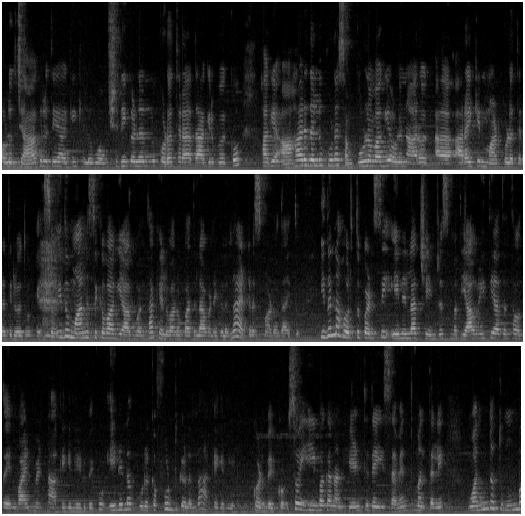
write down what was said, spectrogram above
ಅವಳಿಗೆ ಜಾಗೃತೆಯಾಗಿ ಕೆಲವು ಔಷಧಿಗಳನ್ನು ಕೊಡೋ ಥರದಾಗಿರ್ಬೇಕು ಹಾಗೆ ಆಹಾರದಲ್ಲೂ ಕೂಡ ಸಂಪೂರ್ಣವಾಗಿ ಅವಳನ್ನು ಆರೋ ಆರೈಕೆ ಮಾಡ್ಕೊಳ್ಳೋ ಥರದಿರೋದು. ಸೊ ಇದು ಮಾನಸಿಕವಾಗಿ ಆಗುವಂಥ ಕೆಲವಾರು ಬದಲಾವಣೆಗಳನ್ನು ಅಡ್ರೆಸ್ ಮಾಡೋದಾಯಿತು. ಇದನ್ನು ಹೊರತುಪಡಿಸಿ ಏನೆಲ್ಲ ಚೇಂಜಸ್ ಮತ್ತು ಯಾವ ರೀತಿಯಾದಂಥ ಒಂದು ಎನ್ವೈರನ್ಮೆಂಟ್ನ ಆಕೆಗೆ ನೀಡಬೇಕು, ಏನೆಲ್ಲ ಪೂರಕ ಫುಡ್ಗಳನ್ನು ಆಕೆಗೆ ನೀಡ, ಕೊಡಬೇಕು. ಸೊ ಇವಾಗ ನಾನು ಹೇಳ್ತಿದ್ದೆ ಈ ಸೆವೆಂತ್ ಮಂತಲ್ಲಿ ಒಂದು ತುಂಬ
